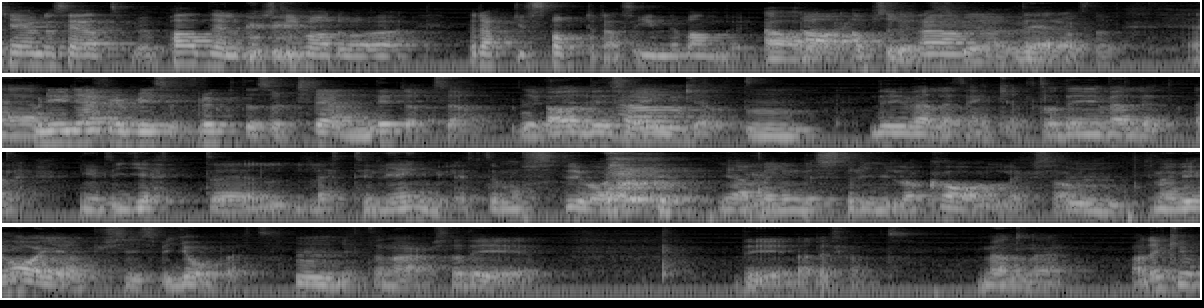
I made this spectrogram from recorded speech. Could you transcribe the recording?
kan jag ändå säga att padel måste ju vara då racketsporternas innebandy. Ja, Ja, absolut. Ja, det är det. Men det är ju därför det blir så fruktansvärt trendigt också. Nu Ja, det är så Ja. enkelt. Mm. Det är ju väldigt enkelt och det är väldigt, eller det är inte jättelättillgängligt. Det måste ju vara en jävla industrilokal liksom. Mm. Men vi har ju en precis vid jobbet, Mm. jättenära, så det är, det är väldigt skönt. Men eh, ja, det är kul.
